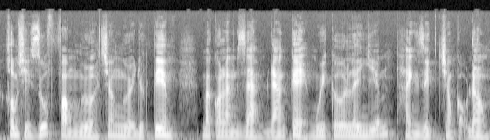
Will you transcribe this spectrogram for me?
không chỉ giúp phòng ngừa cho người được tiêm, mà còn làm giảm đáng kể nguy cơ lây nhiễm thành dịch trong cộng đồng.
